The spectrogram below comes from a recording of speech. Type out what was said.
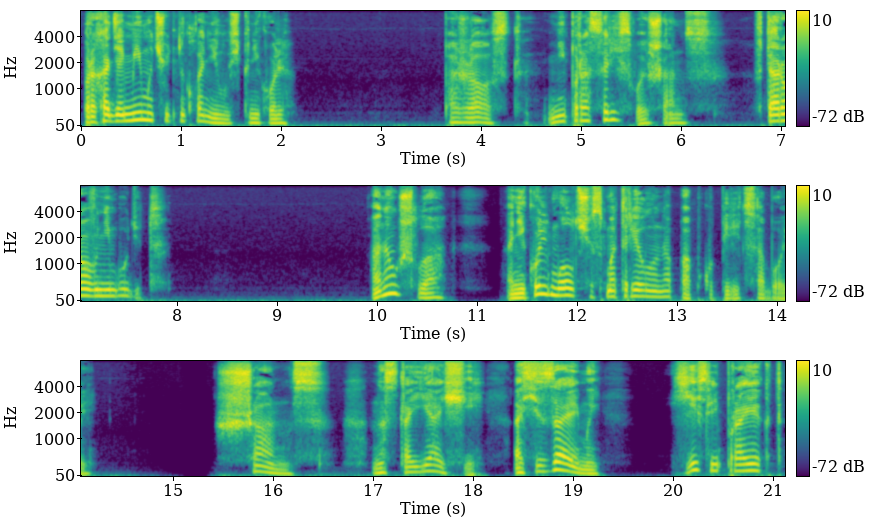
Проходя мимо, чуть наклонилась к Николь. Пожалуйста, не просри свой шанс. Второго не будет. Она ушла, а Николь молча смотрела на папку перед собой. Шанс. Настоящий, осязаемый. Если проект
